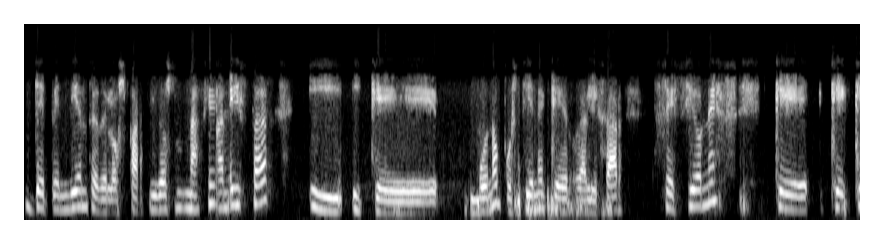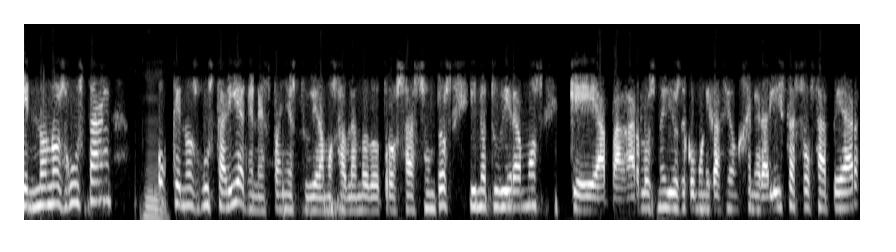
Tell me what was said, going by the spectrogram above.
dependiente de los partidos nacionalistas y, y que bueno, pues tiene que realizar sesiones que, que, que no nos gustan o que nos gustaría que en España estuviéramos hablando de otros asuntos y no tuviéramos que apagar los medios de comunicación generalistas o zapear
